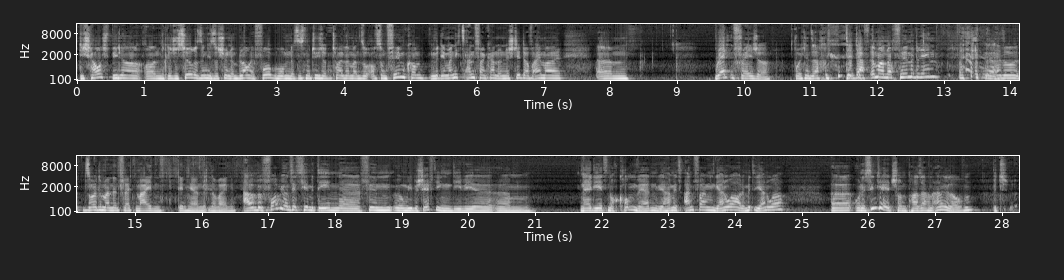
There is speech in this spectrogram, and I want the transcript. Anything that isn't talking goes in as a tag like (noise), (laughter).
die Schauspieler und Regisseure sind hier so schön in Blau hervorgehoben. Das ist natürlich auch toll, wenn man so auf so einen Film kommt, mit dem man nichts anfangen kann und es steht auf einmal ähm, Brandon Fraser, wo ich dann sage, der darf (laughs) immer noch Filme drehen. also sollte man dann vielleicht meiden, den Herrn mittlerweile. Aber bevor wir uns jetzt hier mit den äh, Filmen irgendwie beschäftigen, die wir, ähm, naja, die jetzt noch kommen werden, wir haben jetzt Anfang Januar oder Mitte Januar äh, und es sind ja jetzt schon ein paar Sachen angelaufen.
